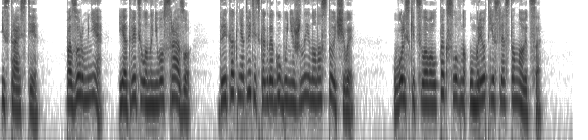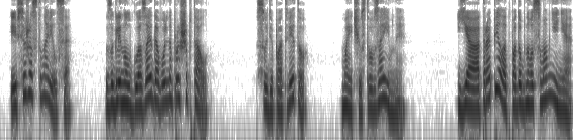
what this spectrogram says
и страсти. Позор мне, я ответила на него сразу. Да и как не ответить, когда губы нежны, но настойчивы? Вольский целовал так, словно умрет, если остановится. И все же остановился. Заглянул в глаза и довольно прошептал. Судя по ответу, мои чувства взаимные. Я оторопел от подобного самомнения.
